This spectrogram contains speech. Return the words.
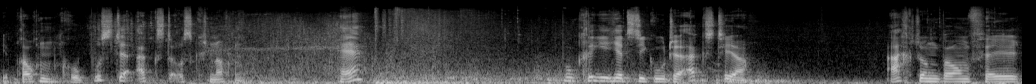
Wir brauchen robuste Axt aus Knochen. Hä? Wo kriege ich jetzt die gute Axt her? Achtung, Baum fällt.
